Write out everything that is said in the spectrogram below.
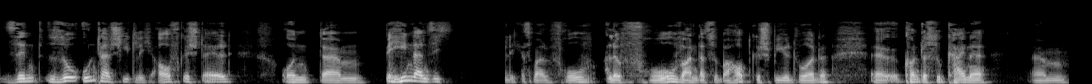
sind so unterschiedlich aufgestellt und ähm, behindern sich ich erstmal froh, alle froh waren, dass überhaupt gespielt wurde, äh, konntest du keine ähm,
